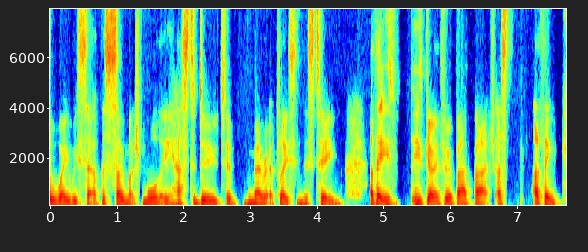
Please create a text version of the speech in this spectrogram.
the way we set up, there's so much more that he has to do to merit a place in this team. I think he's he's going through a bad patch. I, I think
